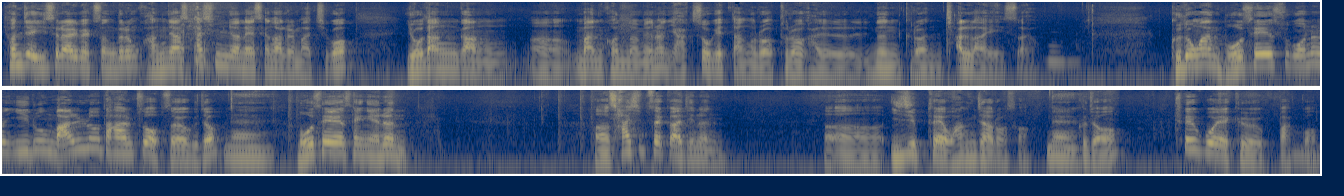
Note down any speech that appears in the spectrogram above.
현재 이스라엘 백성들은 광야 40년의 생활을 마치고 요단강만 건너면은 약속의 땅으로 들어가는 그런 찰나에 있어요. 그동안 모세의 수고는 이루 말로 다 할 수 없어요. 그죠? 네. 모세의 생애는 어, 40세까지는 어, 어, 이집트의 왕자로서 네. 그죠? 최고의 교육받고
